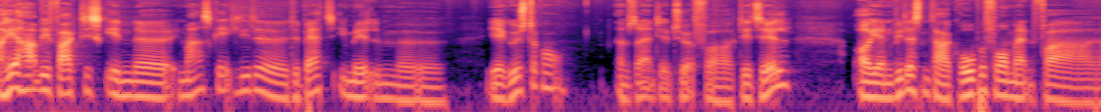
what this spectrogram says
Og her har vi faktisk en, øh, en meget skæg lille debat imellem øh, Erik Østergaard, administrerende direktør for DTL, og Jan Villersen, der er gruppeformand fra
